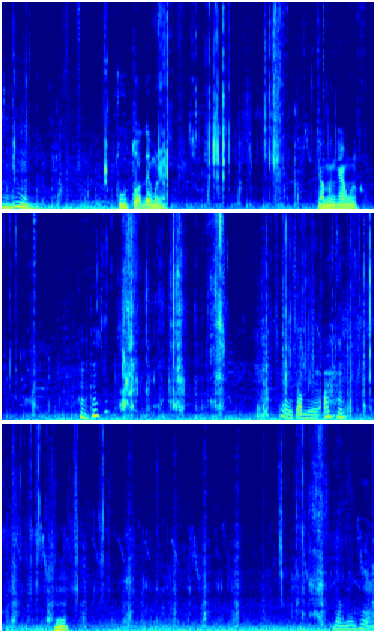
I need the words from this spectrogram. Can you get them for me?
อืมสูตรสดได้มื้อนี้ยำมึงแห้งมึง แห้งซ้ำเนี่ยหืมยำแห้ง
